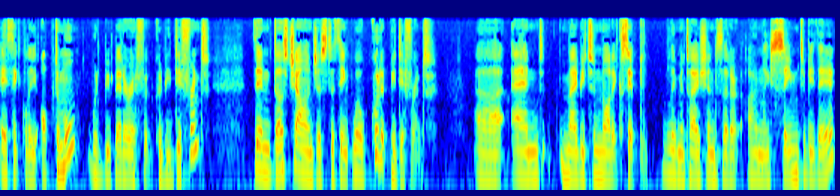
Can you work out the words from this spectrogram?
ethically optimal, would be better if it could be different, then it does challenge us to think, well, could it be different? Uh, and maybe to not accept limitations that are, only seem to be there.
